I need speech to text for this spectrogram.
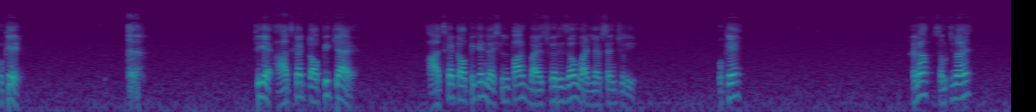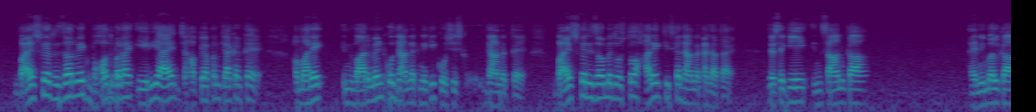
ओके ठीक है, आज का टॉपिक क्या है? आज का टॉपिक है national park biosphere reserve wildlife sanctuary okay है ना, समझ में आए बायोस्फीयर रिज़र्व एक बहुत बड़ा एरिया है, जहाँ पे अपन क्या करते हैं? हमारे इन्वायरमेंट को ध्यान रखने की कोशिश, ध्यान रखते हैं। बायोस्फीयर रिज़र्व में दोस्तों, हर एक चीज़ का ध्यान रखा जाता है। जैसे कि इंसान का एनिमल का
